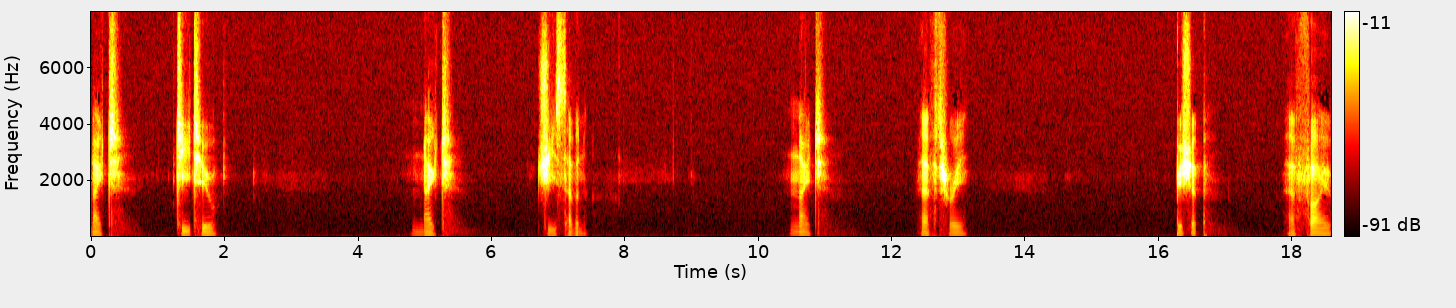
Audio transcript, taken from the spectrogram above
knight d2 knight g7 knight f3 bishop f5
